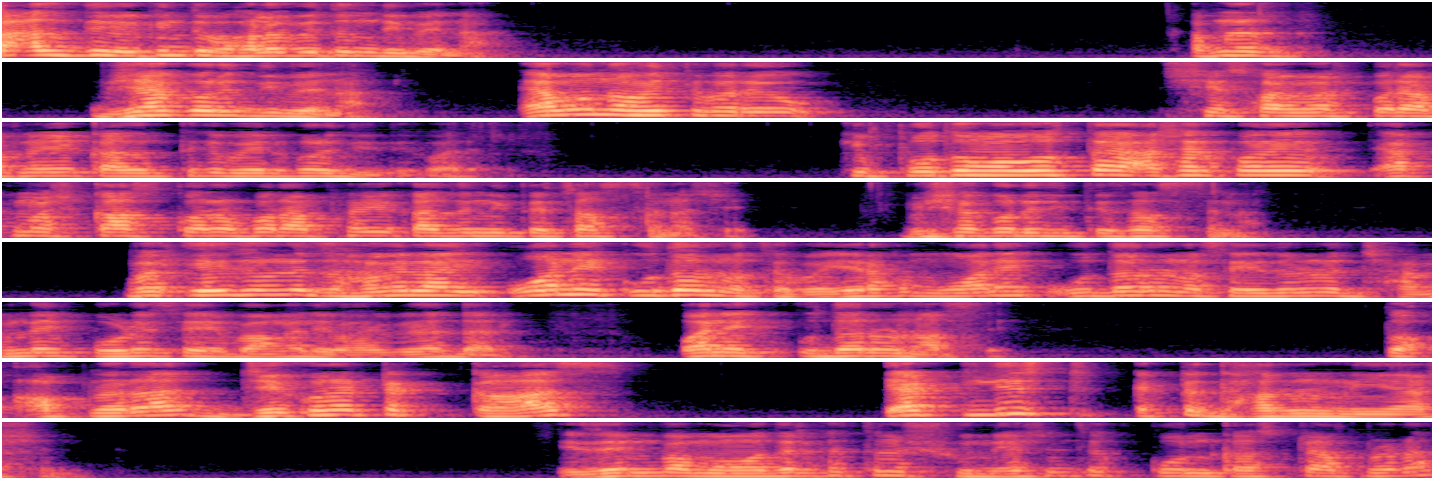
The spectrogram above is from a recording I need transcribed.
কাজ দিবে কিন্তু ভালো বেতন দিবে না। আপনার ভিসা করে দিবে না। এমনও হইতে পারে সে ছয় মাস পরে আপনাকে কাজের থেকে বের করে দিতে পারে। কি প্রথম অবস্থায় আসার পরে এক মাস কাজ করার পর আপনাকে কাজে নিতে চাচ্ছে না সে, ভিসা করে দিতে চাচ্ছে না। বা এই ধরনের ঝামেলায় অনেক উদাহরণ আছে ভাই, এরকম অনেক উদাহরণ আছে, এই ধরনের ঝামেলায় পড়েছে বাঙালি ভাই বিরাদার অনেক উদাহরণ আছে। তো আপনারা যে কোনো একটা কাজ অ্যাটলিস্ট একটা ধারণা নিয়ে আসেন। এজেন্ট বা মামাদের ক্ষেত্রে শুনে আসেন যে কোন কাজটা আপনারা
